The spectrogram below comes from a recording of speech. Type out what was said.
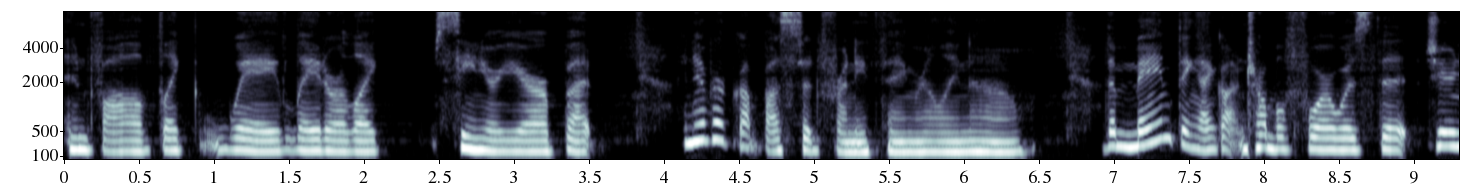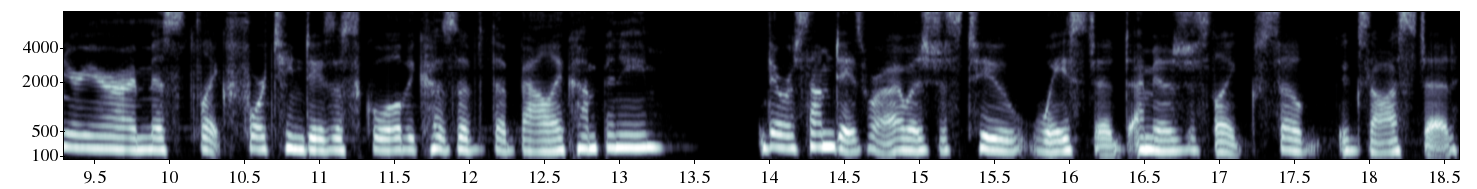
involved, like way later, like senior year, but I never got busted for anything really, no. The main thing I got in trouble for was that junior year I missed like 14 days of school because of the ballet company. There were some days where I was just too wasted. I mean, I was just like so exhausted.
